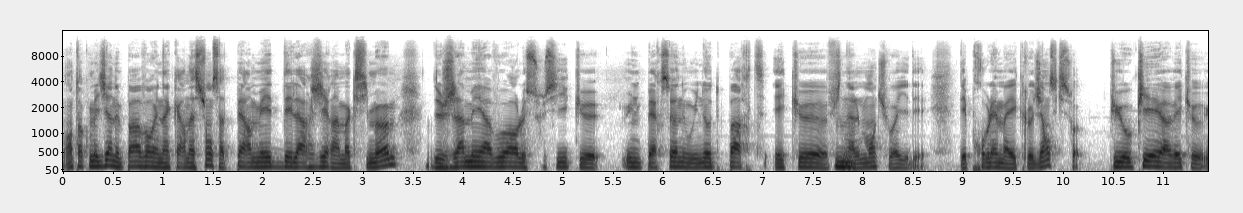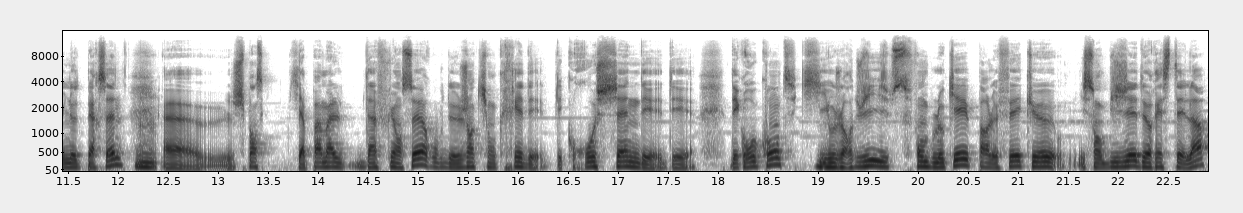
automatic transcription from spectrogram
en tant que média, ne pas avoir une incarnation, ça te permet d'élargir un maximum, de jamais avoir le souci que une personne ou une autre parte et que euh, finalement, tu vois, il y a des, des problèmes avec l'audience qui soient plus OK avec euh, une autre personne. Mm. Euh, je pense qu'il y a pas mal d'influenceurs ou de gens qui ont créé des, des grosses chaînes, des, des, des gros comptes qui Mm. aujourd'hui se font bloquer par le fait qu'ils sont obligés de rester là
